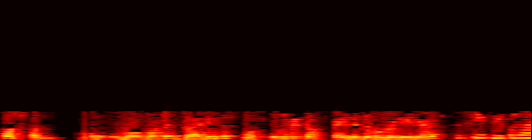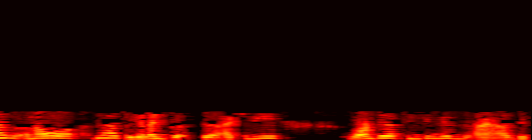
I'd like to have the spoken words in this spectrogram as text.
postponing. What is driving this postponement of spend in the rural areas? See, people have now have realized that uh, actually what they are thinking is uh, this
